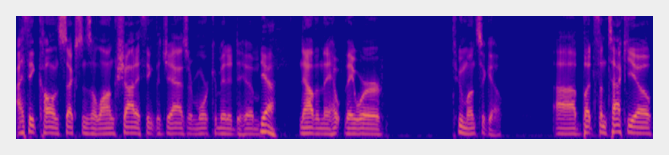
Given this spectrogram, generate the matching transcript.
I think Collin Sexton's a long shot. I think the Jazz are more committed to him Yeah. now than they they were two months ago. Uh, but Fontecchio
